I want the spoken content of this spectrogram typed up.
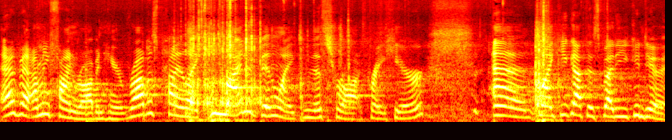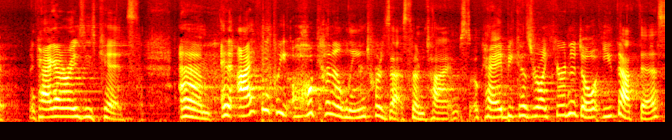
I'm to find Robin here. Rob was probably like, he might have been like this rock right here. And like, you got this, buddy, you can do it. Okay, I gotta raise these kids. Um, and I think we all kind of lean towards that sometimes, okay? Because we're like, you're an adult, you got this.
